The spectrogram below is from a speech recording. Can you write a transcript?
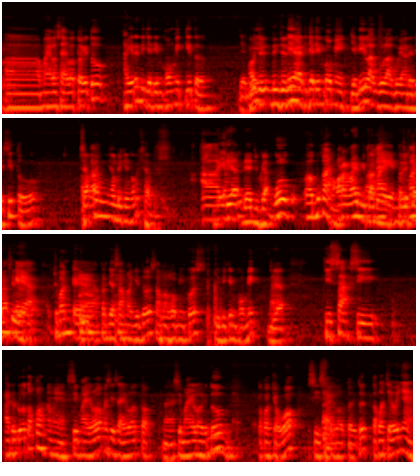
uh, Milo Sailoto itu akhirnya dijadiin komik gitu. Jadi Oh, jadi- dijadiin iya, komik? dijadiin komik. Jadi lagu-lagu yang ada di situ Siapa apa, yang, yang bikin komik siapa? Uh, yang Dia- dia juga? Gua uh, bukan. Orang lain gitu Orang lain. Cuman kayak cuman kayak kerjasama gitu sama Hmm. komikus dibikin komik. Nah, Iya. kisah si ada dua tokoh namanya, si Milo sama si Sailoto. Nah, si Milo itu Hmm. tokoh cowok, si Sailoto itu tokoh ceweknya.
